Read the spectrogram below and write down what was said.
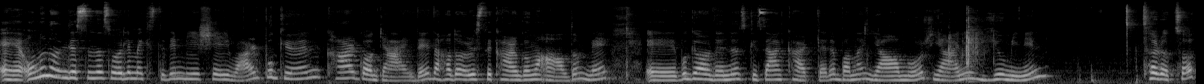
Ee, onun öncesinde söylemek istediğim bir şey var. Bugün kargo geldi. Daha doğrusu kargomu aldım ve e, bu gördüğünüz güzel kartları bana Yağmur yani Yumi'nin Tarot'u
